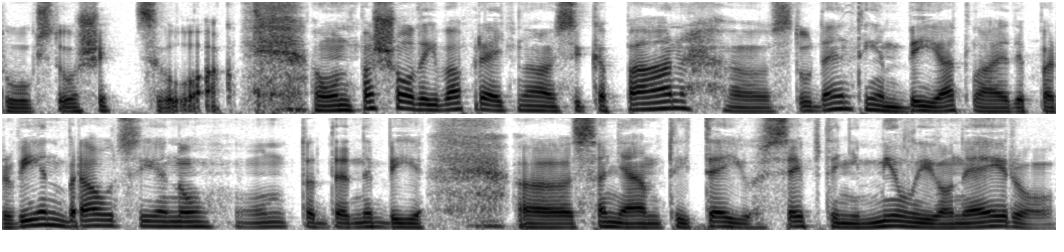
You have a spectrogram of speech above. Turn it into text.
tūkstoši cilvēku. Un pašvaldība aprēķinājusi, ka pērn uh, studentiem bija atlaide par vienu braucienu, un tad nebija uh, saņemti teju 7 miljoni eiro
